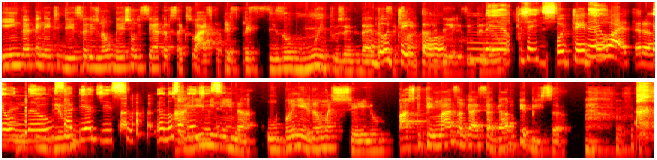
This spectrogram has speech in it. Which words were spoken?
e independente disso, eles não deixam de ser heterossexuais, porque eles precisam muito, gente, da Do heterossexualidade título. deles, entendeu? Meu, gente, O título Meu, hétero, eu né? não Entendeu? sabia disso. Eu não sabia Aí, disso. menina, o banheirão é cheio. Acho que tem mais HSH do que bicha.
